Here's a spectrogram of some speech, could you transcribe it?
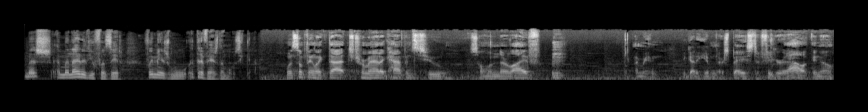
mas a maneira de o fazer foi mesmo através da música. When something like that traumatic happens to someone in their life, I mean, you got to give them their space to figure it out, you know.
